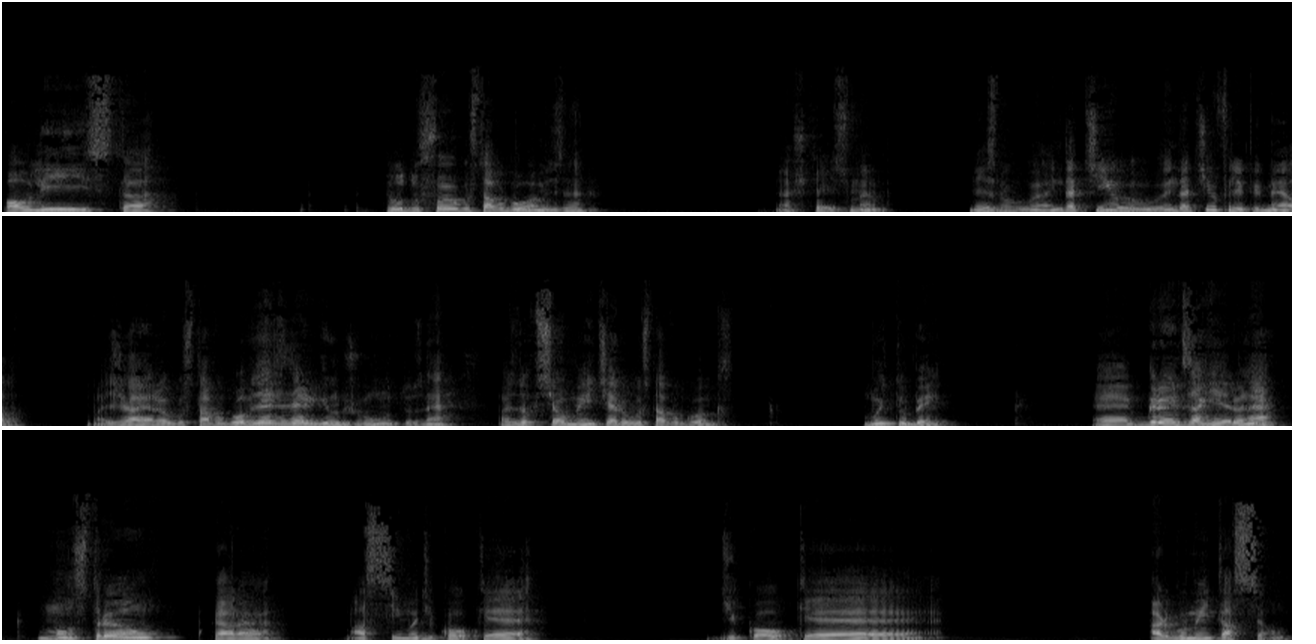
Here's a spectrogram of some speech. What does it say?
Paulista, tudo foi o Gustavo Gomes, né? Acho que é isso mesmo. Mesmo ainda tinha, ainda tinha o Felipe Melo, mas já era o Gustavo Gomes, eles erguiam juntos, né? Mas oficialmente era o Gustavo Gomes. Muito bem. É, grande zagueiro, né? Um monstrão, cara acima de qualquer de qualquer argumentação.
